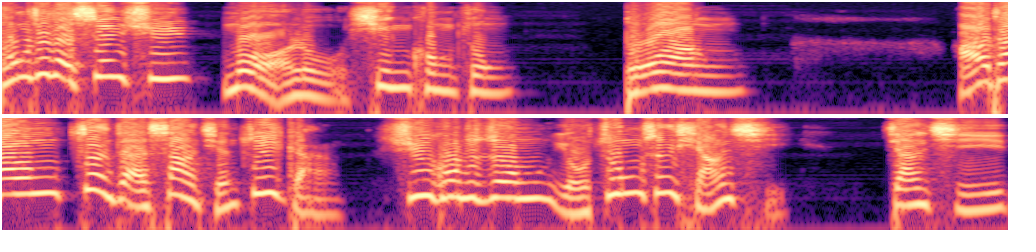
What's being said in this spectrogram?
红色的身躯没入星空中。咣！敖汤正在上前追赶，虚空之中有钟声响起，将其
